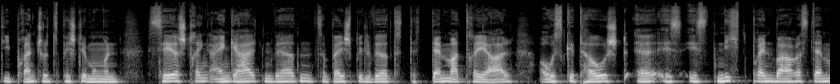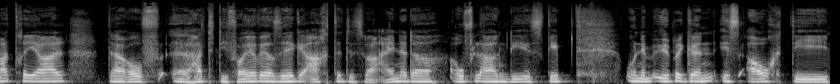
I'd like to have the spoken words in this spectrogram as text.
die Brandschutzbestimmungen sehr streng eingehalten werden. Zum Beispiel wird Dämmmaterial ausgetauscht. Äh, es ist nicht brennbares Dämmmaterial. Darauf äh, hat die Feuerwehr sehr geachtet. Das war eine der Auflagen, die es gibt. Und im Übrigen ist auch die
